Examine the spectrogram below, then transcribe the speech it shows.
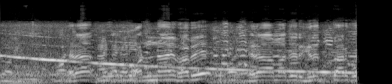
এরা অন্যায়ভাবে এরা আমাদের গ্রেপ্তার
